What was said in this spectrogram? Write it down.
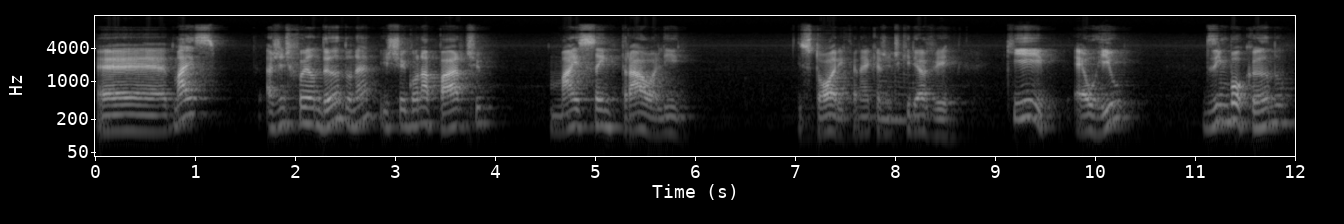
É, mas a gente foi andando, né? E chegou na parte mais central ali, histórica, né? Que a gente Uhum. queria ver, que é o rio desembocando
